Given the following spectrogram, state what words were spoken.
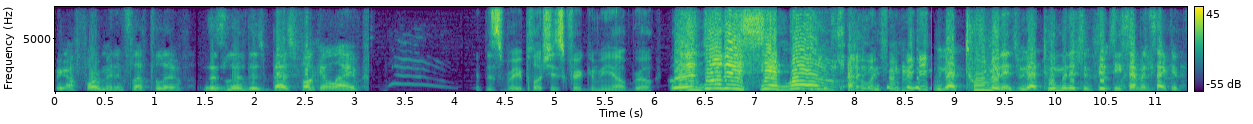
We got four minutes left to live. Let's live this best fucking life. This Ray plush is freaking me out, bro. Let's do this shit, bro! Get away from me. We got two minutes. We got two minutes and 57 seconds.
